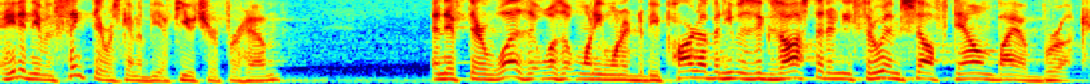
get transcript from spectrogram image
he didn't even think there was going to be a future for him. And if there was, it wasn't one he wanted to be part of, and he was exhausted and he threw himself down by a brook.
